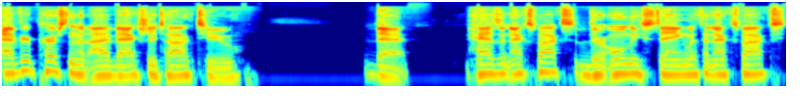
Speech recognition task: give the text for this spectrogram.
every person that I've actually talked to that has an Xbox, they're only staying with an Xbox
